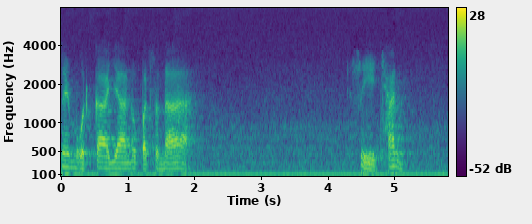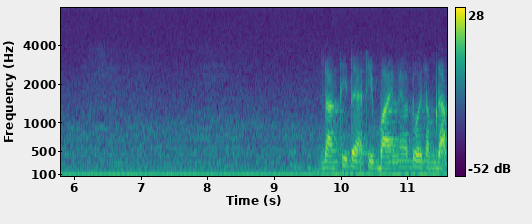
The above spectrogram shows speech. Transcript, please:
ในหมวดกายานุปัสสนาสี่ชั้น ดังที่ได้อธิบายแล้วโดยลำดับ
